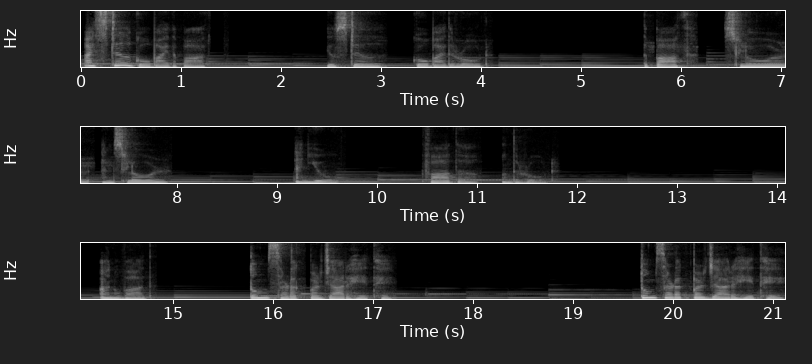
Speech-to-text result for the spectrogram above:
I still go by the path. You still go by the road. The path slower and slower, and you farther on the road. अनुवाद तुम सड़क पर जा रहे थे। तुम सड़क पर जा रहे थे।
